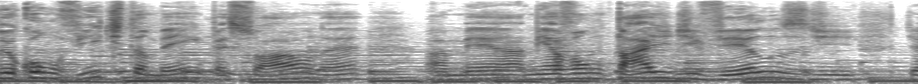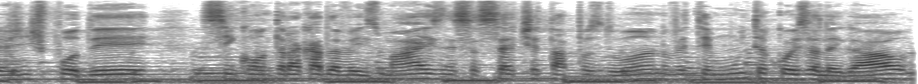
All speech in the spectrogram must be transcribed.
meu convite também, pessoal, né? A minha, a minha vontade de vê-los, de, de a gente poder se encontrar cada vez mais nessas sete etapas do ano. Vai ter muita coisa legal.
